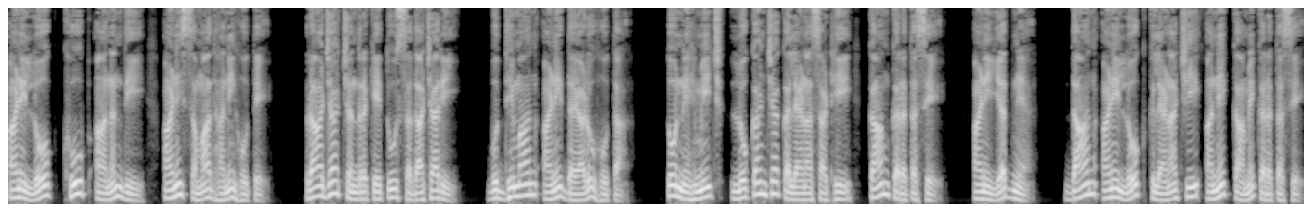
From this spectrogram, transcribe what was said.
आणि लोक खूप आनंदी आणि समाधानी होते. राजा चंद्रकेतू सदाचारी बुद्धिमान आणि दयाळू होता. तो नेहमीच लोकांच्या कल्याणासाठी काम करत असे आणि यज्ञ दान आणि लोककल्याणाची अनेक कामे करत असे.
